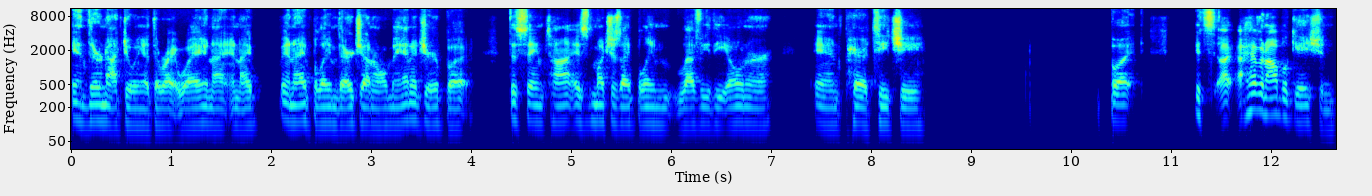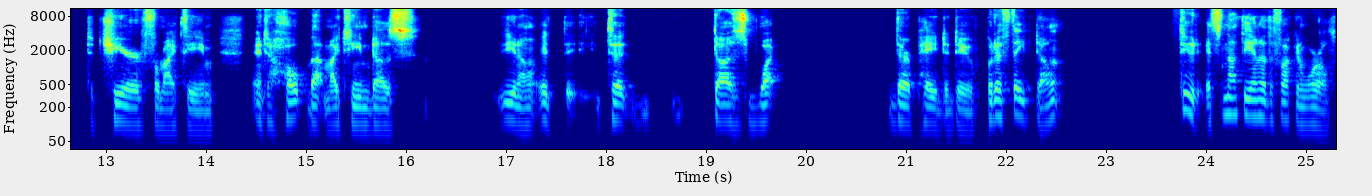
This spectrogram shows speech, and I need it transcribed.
and they're not doing it the right way. And I and I and I blame their general manager, but at the same time, as much as I blame Levy, the owner, and Paratici, but it's I, I have an obligation to cheer for my team and to hope that my team does, you know, it, it to does what they're paid to do. But if they don't, dude, it's not the end of the fucking world.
